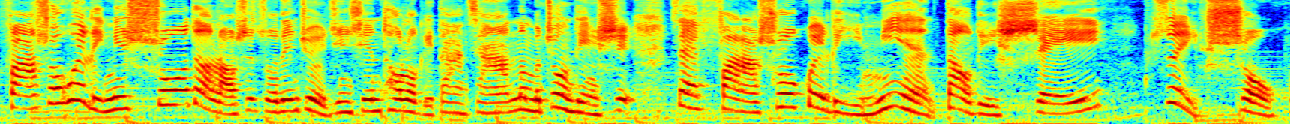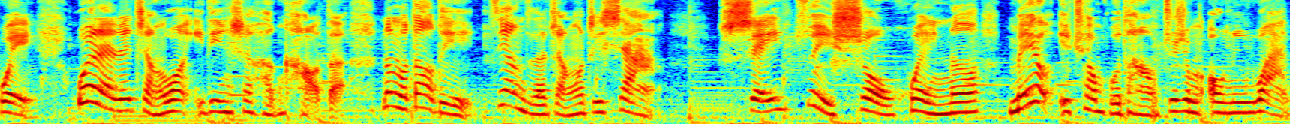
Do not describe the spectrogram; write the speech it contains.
法说会里面说的，老师昨天就已经先透露给大家。那么重点是在法说会里面，到底谁？最受惠，未来的展望一定是很好的。那么，到底这样子的展望之下，谁最受惠呢？没有一串葡萄，就这么 only one，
